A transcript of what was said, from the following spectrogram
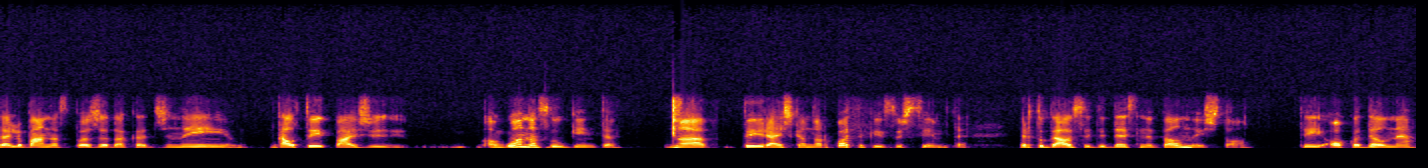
talibanas pažada, kad, žinai, gal tai, pavyzdžiui, aguonas auginti, na, tai reiškia narkotikais užsimti ir tu gausi didesnį pelną iš to. Tai o kodėl ne?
